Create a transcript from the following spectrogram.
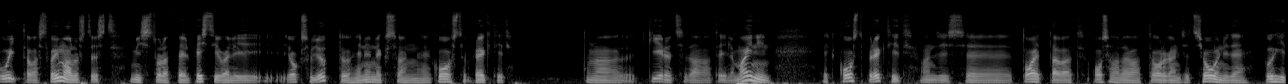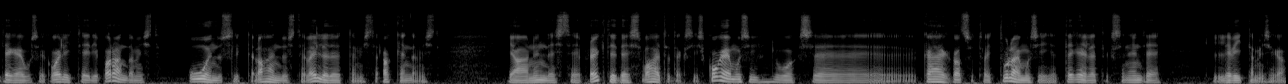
huvitavast võimalustest, mis tuleb veel festivali jooksul juttu ja nendeks on koostööprojektid. ma kiirelt seda teile mainin, et koostööprojektid on siis eh, toetavad osalevate organisatsioonide põhitegevuse kvaliteedi parandamist, uuenduslike lahenduste väljatöötamist ja rakendamist. ja nendes projektides vahetatakse siis kogemusi, luuakse käegakatsutavaid tulemusi ja tegeletakse nende levitamisega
